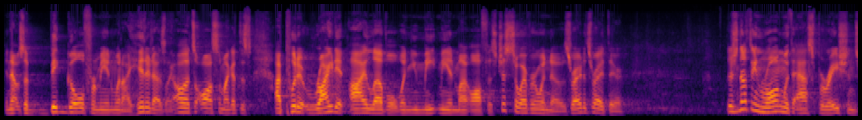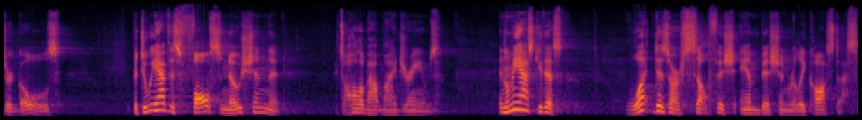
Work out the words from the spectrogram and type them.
And that was a big goal for me. And when I hit it, I was like, oh, that's awesome. I got this. I put it right at eye level when you meet me in my office, just so everyone knows, right? It's right there. There's nothing wrong with aspirations or goals. But do we have this false notion that it's all about my dreams? And let me ask you this what does our selfish ambition really cost us?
